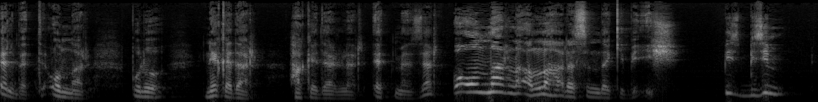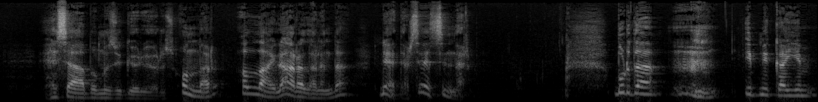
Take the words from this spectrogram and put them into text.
Elbette onlar bunu ne kadar hak ederler, etmezler. O onlarla Allah arasındaki bir iş. Biz bizim hesabımızı görüyoruz. Onlar Allah ile aralarında ne ederse etsinler. Burada İbn Kayyim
